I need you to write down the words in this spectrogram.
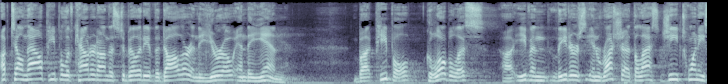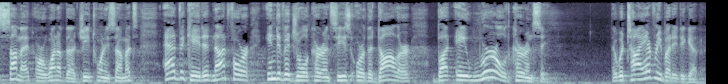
Up till now, people have counted on the stability of the dollar and the euro and the yen. But people, globalists, uh, even leaders in Russia at the last G20 summit, or one of the G20 summits, advocated not for individual currencies or the dollar, but a world currency that would tie everybody together.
